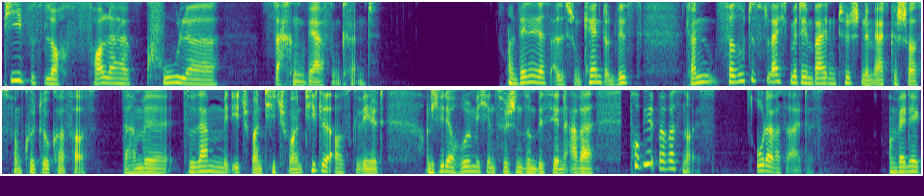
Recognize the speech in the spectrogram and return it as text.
tiefes Loch voller cooler Sachen werfen könnt. Und wenn ihr das alles schon kennt und wisst, dann versucht es vielleicht mit den beiden Tischen im Erdgeschoss vom Kulturkaufhaus. Da haben wir zusammen mit Each One Teach One Titel ausgewählt und ich wiederhole mich inzwischen so ein bisschen, aber probiert mal was Neues oder was Altes. Und wenn ihr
